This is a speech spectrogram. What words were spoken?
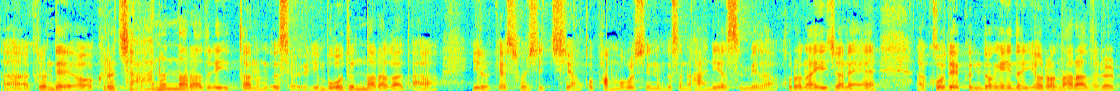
아, 그런데요, 그렇지 않은 나라들이 있다는 것을 이 모든 나라가 다 이렇게 손 씻지 않고 밥 먹을 수 있는 것은 아니었습니다. 코로나 이전에 고대 근동에 있는 여러 나라들을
